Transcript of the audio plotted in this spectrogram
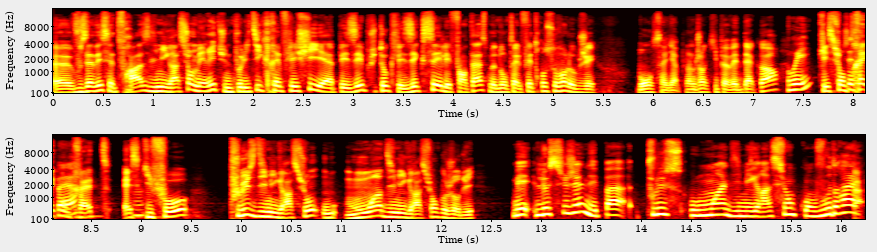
Euh, vous avez cette phrase, l'immigration mérite une politique réfléchie et apaisée plutôt que les excès et les fantasmes dont elle fait trop souvent l'objet. Bon, ça, il y a plein de gens qui peuvent être d'accord. Oui, Question très concrète, est-ce mm. qu'il faut plus d'immigration ou moins d'immigration qu'aujourd'hui? Mais le sujet n'est pas plus ou moins d'immigration qu'on voudrait. Ah,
